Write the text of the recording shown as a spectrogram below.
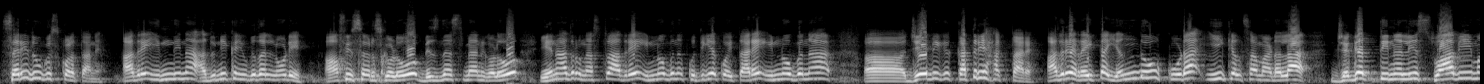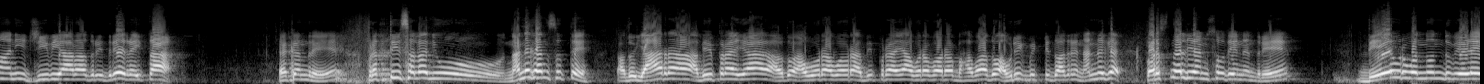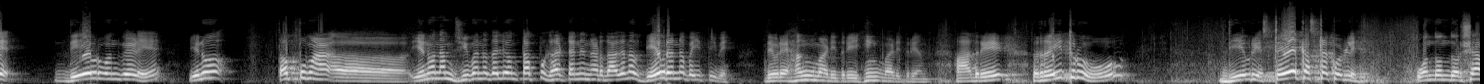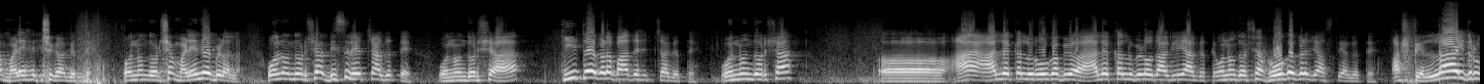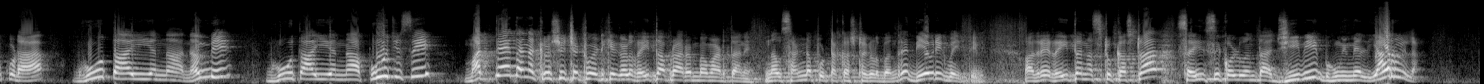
ಸರಿದೂಗಿಸ್ಕೊಳ್ತಾನೆ ಆದರೆ ಇಂದಿನ ಆಧುನಿಕ ಯುಗದಲ್ಲಿ ನೋಡಿ, ಆಫೀಸರ್ಸ್ಗಳು ಬಿಸ್ನೆಸ್ ಮ್ಯಾನ್ಗಳು ಏನಾದರೂ ನಷ್ಟ ಆದರೆ ಇನ್ನೊಬ್ಬನ ಕುತ್ತಿಗೆ ಕೊಯ್ತಾರೆ, ಇನ್ನೊಬ್ಬನ ಜೇಬಿಗೆ ಕತ್ರಿ ಹಾಕ್ತಾರೆ. ಆದರೆ ರೈತ ಎಂದೂ ಕೂಡ ಈ ಕೆಲಸ ಮಾಡಲ್ಲ. ಜಗತ್ತಿನಲ್ಲಿ ಸ್ವಾಭಿಮಾನಿ ಜೀವಿ ಯಾರಾದರೂ ಇದ್ರೆ ರೈತ. ಯಾಕಂದ್ರೆ ಪ್ರತಿ ಸಲ ನೀವು ನನಗನ್ಸುತ್ತೆ, ಅದು ಯಾರ ಅಭಿಪ್ರಾಯ, ಅದು ಅವರವರ ಅಭಿಪ್ರಾಯ, ಅವರವರ ಭಾವ, ಅದು ಅವ್ರಿಗೆ ಬಿಟ್ಟಿದ್ದು. ಆದರೆ ನನಗೆ ಪರ್ಸ್ನಲಿ ಅನ್ಸೋದೇನೆಂದ್ರೆ, ದೇವರು ಒಂದೊಂದು ವೇಳೆ ದೇವ್ರು ಒಂದು ವೇಳೆ ಏನೋ ತಪ್ಪು ಮಾ ಏನೋ ನಮ್ಮ ಜೀವನದಲ್ಲಿ ಒಂದು ತಪ್ಪು ಘಟನೆ ನಡೆದಾಗ ನಾವು ದೇವರನ್ನು ಬೈತೀವಿ. ದೇವರೇ, ಹಂಗೆ ಮಾಡಿದ್ರಿ, ಹಿಂಗೆ ಮಾಡಿದ್ರಿ ಅಂತ. ಆದರೆ ರೈತರು ದೇವರು ಎಷ್ಟೇ ಕಷ್ಟ ಕೊಡಲಿ, ಒಂದೊಂದು ವರ್ಷ ಮಳೆ ಹೆಚ್ಚಿಗಾಗುತ್ತೆ. ಒಂದೊಂದು ವರ್ಷ ಮಳೆನೇ ಬೀಳಲ್ಲ. ಒಂದೊಂದು ವರ್ಷ ಬಿಸಿಲು ಹೆಚ್ಚಾಗುತ್ತೆ. ಒಂದೊಂದು ವರ್ಷ ಕೀಟಗಳ ಬಾಧೆ ಹೆಚ್ಚಾಗುತ್ತೆ. ಒಂದೊಂದು ವರ್ಷ ಆಲೆಕಲ್ಲು ರೋಗ ಬೀ ಆಲೆಕಲ್ಲು ಬೀಳೋದಾಗಲಿ ಆಗುತ್ತೆ. ಒಂದೊಂದು ವರ್ಷ ರೋಗಗಳು ಜಾಸ್ತಿ ಆಗುತ್ತೆ. ಅಷ್ಟೆಲ್ಲ ಇದ್ರೂ ಕೂಡ ಭೂತಾಯಿಯನ್ನ ನಂಬಿ, ಭೂತಾಯಿಯನ್ನ ಪೂಜಿಸಿ ಮತ್ತೆ ತನ್ನ ಕೃಷಿ ಚಟುವಟಿಕೆಗಳು ರೈತ ಪ್ರಾರಂಭ ಮಾಡ್ತಾನೆ. ನಾವು ಸಣ್ಣ ಪುಟ್ಟ ಕಷ್ಟಗಳು ಬಂದ್ರೆ ದೇವರಿಗೆ ಬೈತೀವಿ. ಆದರೆ ರೈತನಷ್ಟು ಕಷ್ಟ ಸಹಿಸಿಕೊಳ್ಳುವಂಥ ಜೀವಿ ಭೂಮಿ ಮೇಲೆ ಯಾರೂ ಇಲ್ಲ.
